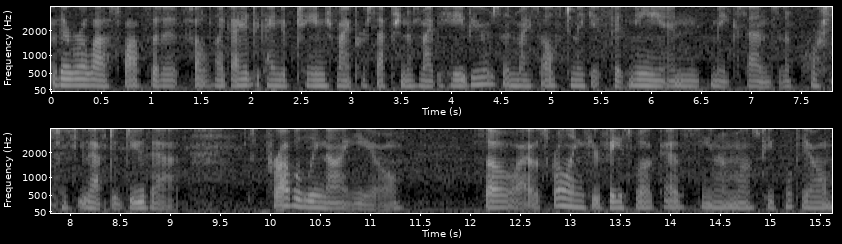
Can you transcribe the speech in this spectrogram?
There were a lot of spots that it felt like I had to kind of change my perception of my behaviors and myself to make it fit me and make sense. And of course, if you have to do that, it's probably not you. So I was scrolling through Facebook, as you know, most people do,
